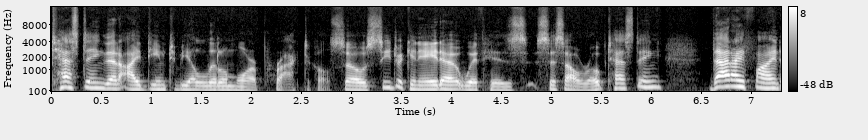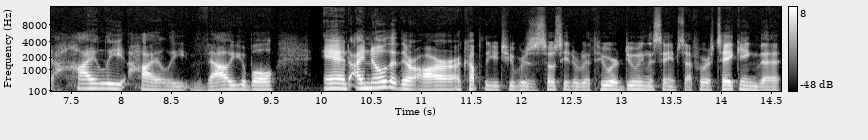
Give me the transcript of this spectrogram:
testing that I deem to be a little more practical. So, Cedric and Ada with his Sisal rope testing, that I find highly, highly valuable. And I know that there are a couple of YouTubers associated with who are doing the same stuff, who are taking the,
